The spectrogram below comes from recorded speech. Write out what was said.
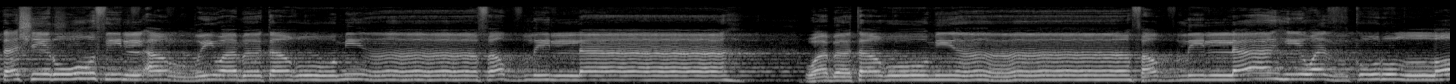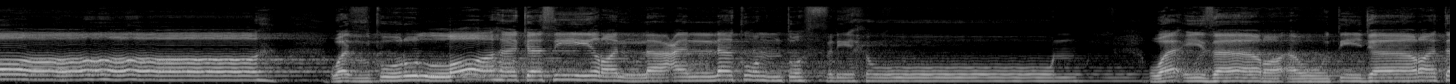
فانتشروا في الأرض وابتغوا من فضل الله وابتغوا من فضل الله واذكروا الله واذكروا الله كثيرا لعلكم تفلحون. وإذا رأوا تجارة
